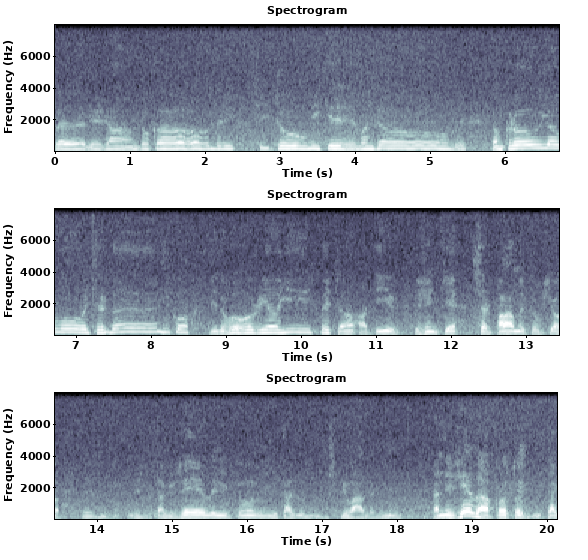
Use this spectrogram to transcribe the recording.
Бережан до кадри, чоловіки манжали, там крояло серденько, від горя і спеця, а ті жінки серпами, то все е, так жили, і, то, і так співали. Ну, Та не жили, а просто так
